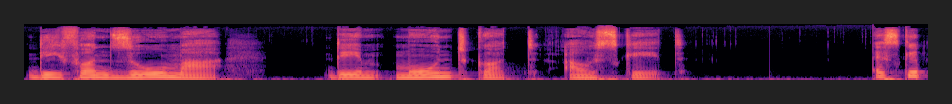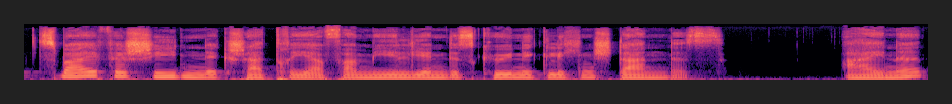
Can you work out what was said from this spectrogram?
die von Soma, dem Mondgott, ausgeht. Es gibt zwei verschiedene Kshatriya-Familien des königlichen Standes eine,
